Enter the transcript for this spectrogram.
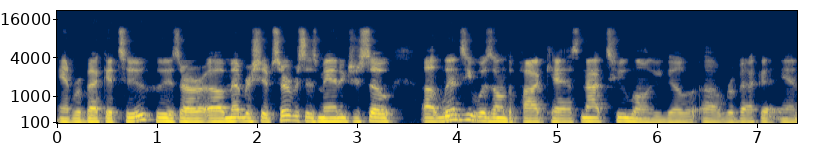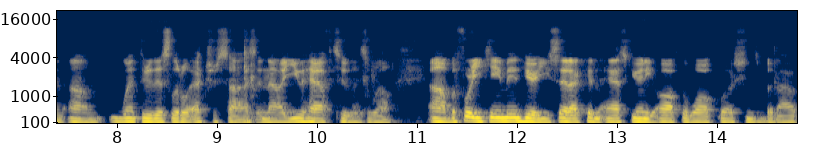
and Rebecca too, who is our uh, membership services manager. So uh, Lindsay was on the podcast not too long ago, uh, Rebecca, and um, went through this little exercise, and now you have to as well. Uh, before you came in here, you said I couldn't ask you any off the wall questions, but I'm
